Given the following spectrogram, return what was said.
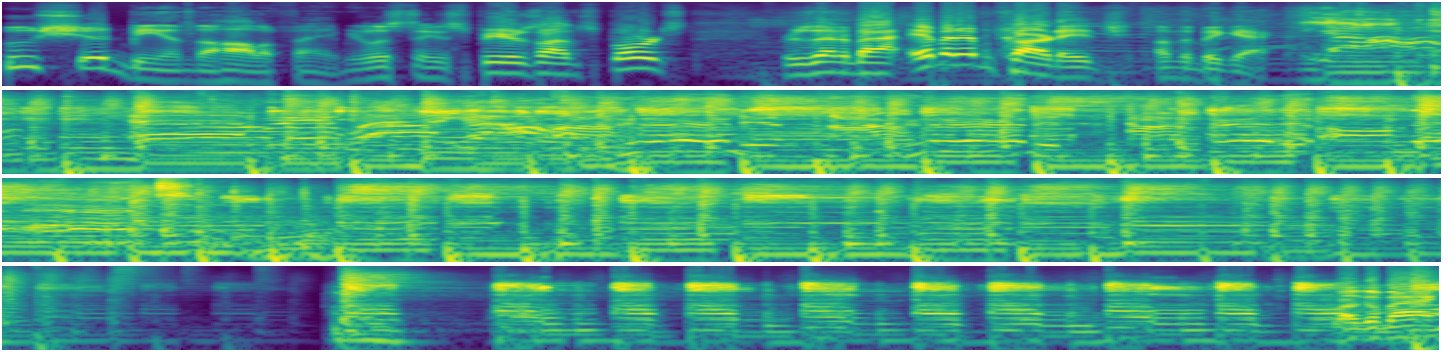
who should be in the Hall of Fame. You're listening to Spears on Sports, presented by M&M Cartage on the Big X. Y'all. Welcome back.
